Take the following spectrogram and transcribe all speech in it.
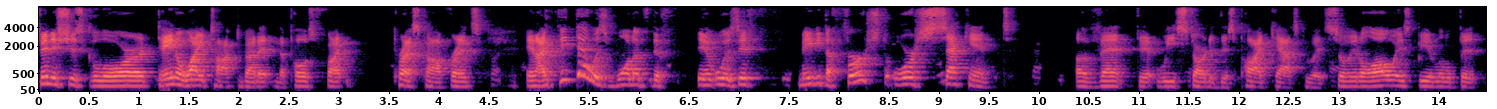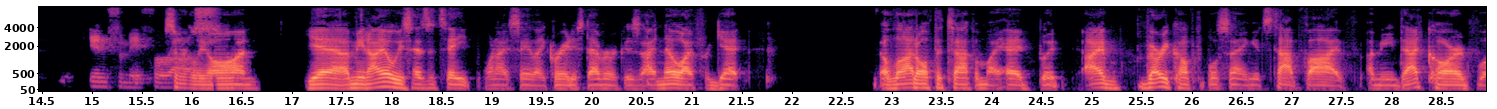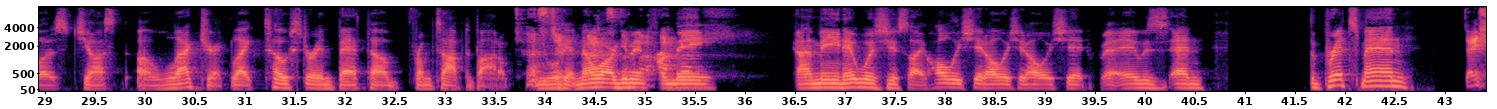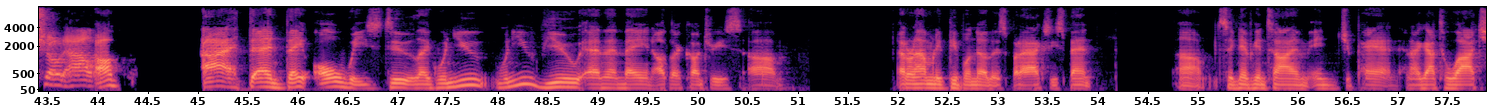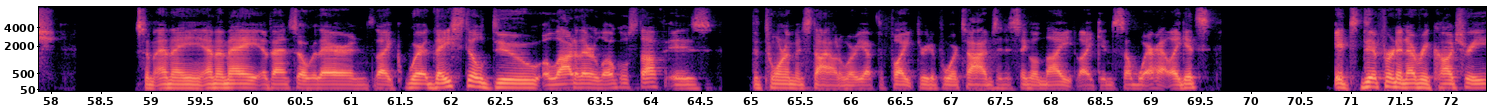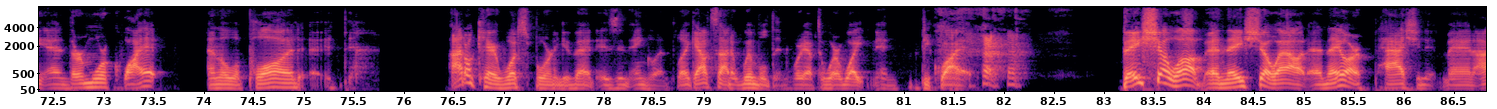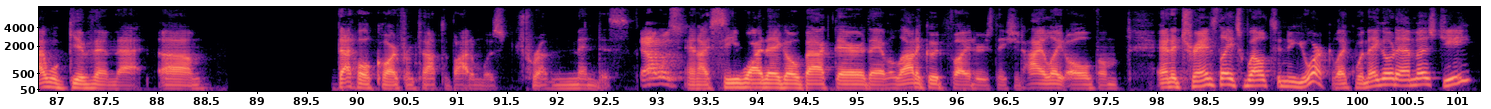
finishes galore. Dana White talked about it in the post fight press conference. And I think that was one of the it was if maybe the first or second event that we started this podcast with. So it'll always be a little bit infamy for us. early on. Yeah, I mean, I always hesitate when I say like greatest ever because I know I forget a lot off the top of my head, but I'm very comfortable saying it's top five. I mean, that card was just electric, like toaster in bathtub from top to bottom. That's you will get no argument from me. I mean, it was just like holy shit, holy shit, holy shit. It was, and the Brits, man, they showed out. I'll, I and they always do. Like when you when you view MMA in other countries, um, I don't know how many people know this, but I actually spent um, significant time in Japan, and I got to watch some MA, MMA events over there, and like where they still do a lot of their local stuff is the tournament style, where you have to fight three to four times in a single night, like in some warehouse. Like it's it's different in every country, and they're more quiet, and they'll applaud. I don't care what sporting event is in England, like outside of Wimbledon, where you have to wear white and be quiet. they show up and they show out and they are passionate, man. I will give them that. Um, that whole card from top to bottom was tremendous. That was, and I see why they go back there. They have a lot of good fighters. They should highlight all of them, and it translates well to New York. Like when they go to MSG,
